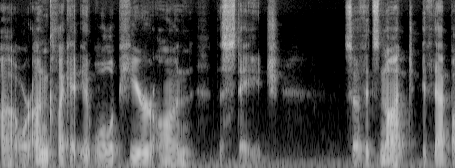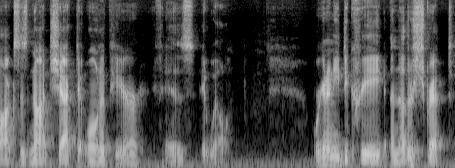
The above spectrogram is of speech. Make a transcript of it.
uh, or unclick it, it will appear on the stage. So if it's not, if that box is not checked, it won't appear. If it is, it will. We're going to need to create another script.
